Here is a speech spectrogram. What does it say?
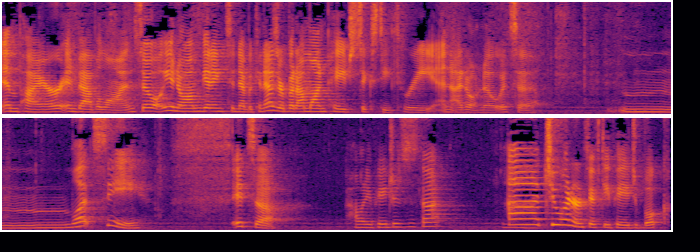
Empire in Babylon. So you know, I'm getting to Nebuchadnezzar, but I'm on page 63, and I don't know. It's a, mm, let's see, it's a, how many pages is that? Uh, 250 page book.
